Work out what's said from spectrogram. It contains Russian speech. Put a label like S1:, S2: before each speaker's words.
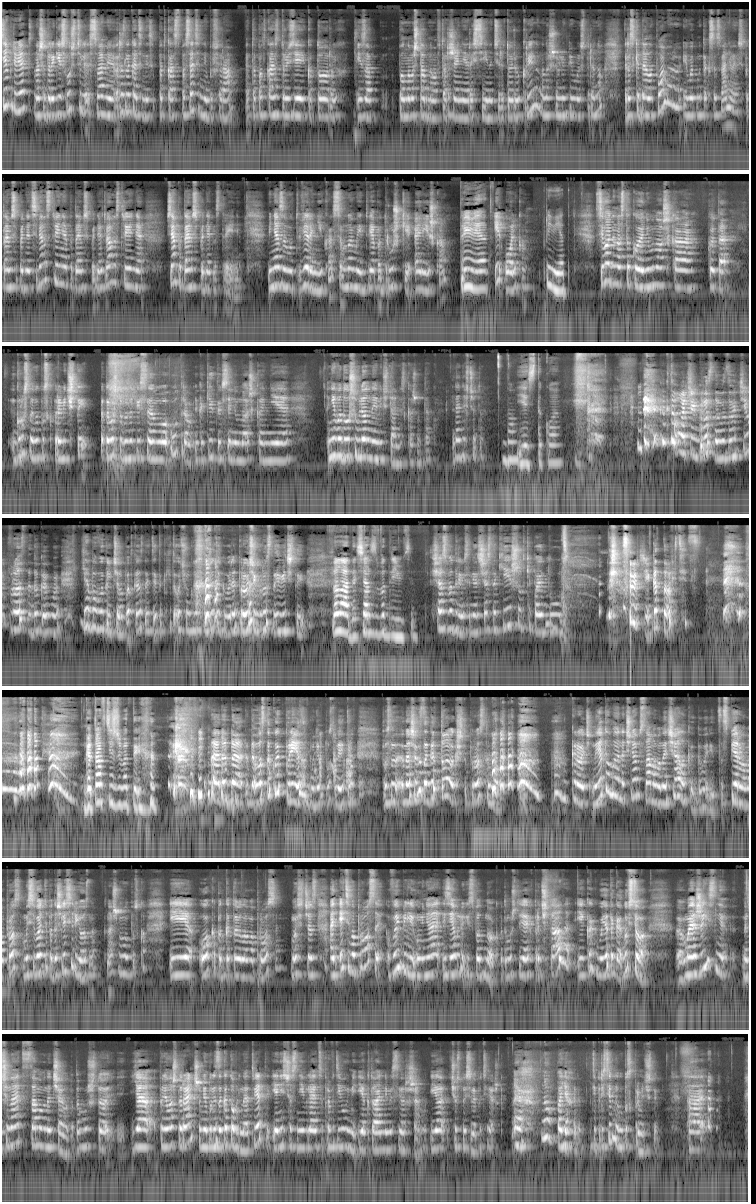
S1: Всем привет, наши дорогие слушатели! С вами развлекательный подкаст «Спасательные буфера». Это подкаст друзей, которых из-за полномасштабного вторжения России на территорию Украины, на нашу любимую страну, раскидала по миру, и вот мы так созваниваемся, пытаемся поднять себе настроение, пытаемся поднять вам настроение, всем пытаемся поднять настроение. Меня зовут Вероника, со мной мои две подружки Аришка.
S2: Привет.
S1: И Олька.
S3: Привет.
S1: Сегодня у нас такое немножко какой-то грустный выпуск про мечты, потому что мы записываем его утром, и какие-то все немножко не, не воодушевленные мечтами, скажем так. Да, девчата?
S3: Да.
S2: Есть такое.
S1: Как-то очень грустно мы звучим, просто, ну, как бы... Я бы выключила подкаст, эти это какие-то очень грустные люди говорят про очень грустные мечты.
S2: Ну ладно, сейчас взбодримся.
S1: Сейчас бодримся, нет, сейчас такие шутки пойдут. Сейчас вообще готовьтесь.
S2: Готовьте животы.
S1: Да-да-да, да, у вас такой пресс будет после этих, после наших заготовок, что просто. Короче, ну я думаю, начнем с самого начала, как говорится, с первого вопроса. Мы сегодня подошли серьезно к нашему выпуску, и Ока подготовила вопросы. Мы сейчас... а Эти вопросы выбили у меня землю из-под ног, потому что я их прочитала, и как бы я такая, ну все, моя жизнь начинается с самого начала, потому что я поняла, что раньше у меня были заготовлены ответы, и они сейчас не являются правдивыми и актуальными совершенно. И я чувствую себя потеряшкой. Эх, ну, поехали. Депрессивный выпуск про мечты. А,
